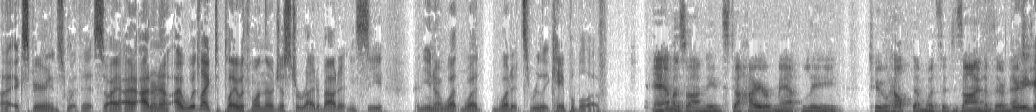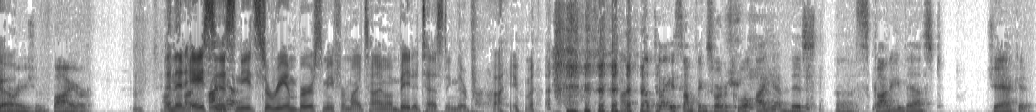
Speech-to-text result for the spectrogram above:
uh, experience with it. So I, I I don't know. I would like to play with one though, just to write about it and see, you know, what what what it's really capable of. Amazon needs to hire Matt Lee to help them with the design of their next you go. generation Fire. And then I- I Asus have- needs to reimburse me for my time on beta testing their Prime. I, I'll tell you something sort of cool. I have this uh, SCOTTeVEST jacket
